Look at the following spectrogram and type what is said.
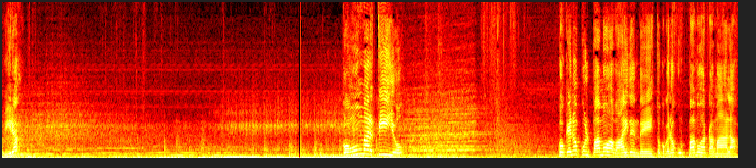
Mira. Martillo. ¿Por qué no culpamos a Biden de esto? ¿Por qué no culpamos a Kamala?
